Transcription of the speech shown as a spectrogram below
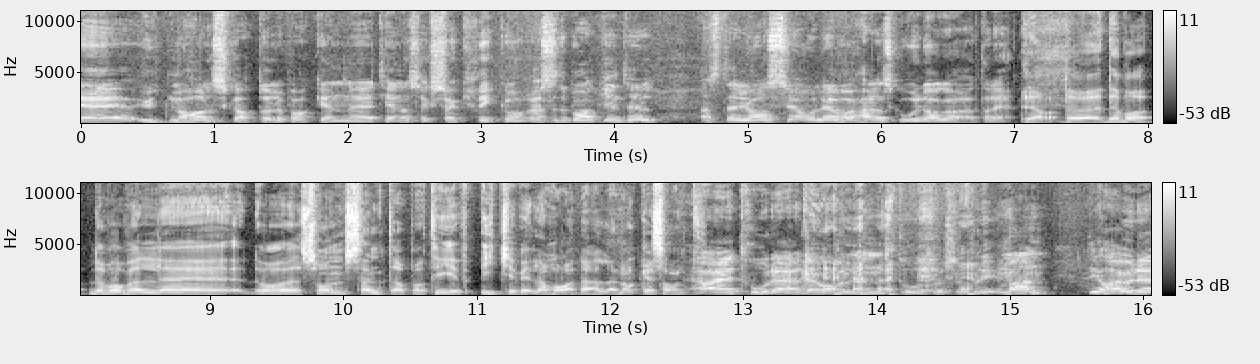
eh, uten med halv skatt og hele pakken eh, tjener seg søkkrik og reiser tilbake igjen til et sted i Asia og lever herrens gode dager etter det. Ja, det, det, var, det, var vel, eh, det var vel sånn Senterpartiet ikke ville ha det, eller noe sånt. Ja, jeg tror det. Det var vel en stor trussel for dem. Men de har jo det,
